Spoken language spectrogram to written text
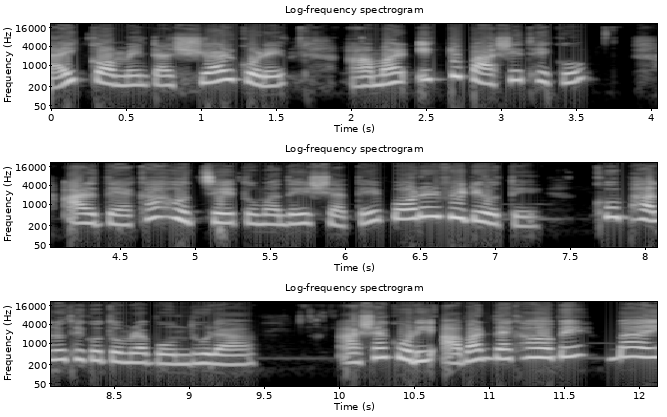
লাইক কমেন্ট আর শেয়ার করে আমার একটু পাশে থেকো। আর দেখা হচ্ছে তোমাদের সাথে পরের ভিডিওতে খুব ভালো থেকো তোমরা বন্ধুরা। আশা করি আবার দেখা হবে। বাই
